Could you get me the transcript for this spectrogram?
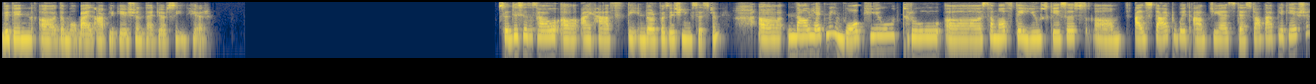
within uh, the mobile application that you're seeing here. So this is how uh, I have the indoor positioning system. Uh, now let me walk you through uh, some of the use cases. Um, I'll start with ArcGIS desktop application,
